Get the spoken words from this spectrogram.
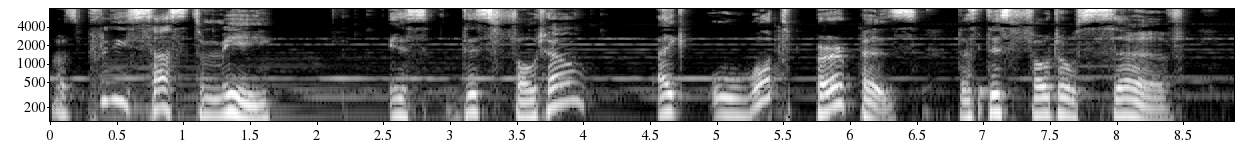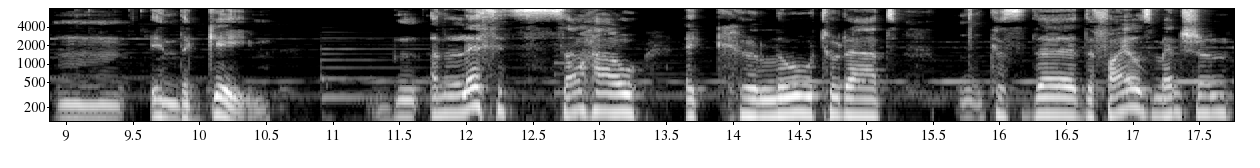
What's pretty sus to me is this photo? Like, what purpose does this photo serve mm, in the game? Unless it's somehow a clue to that, because the the files mention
